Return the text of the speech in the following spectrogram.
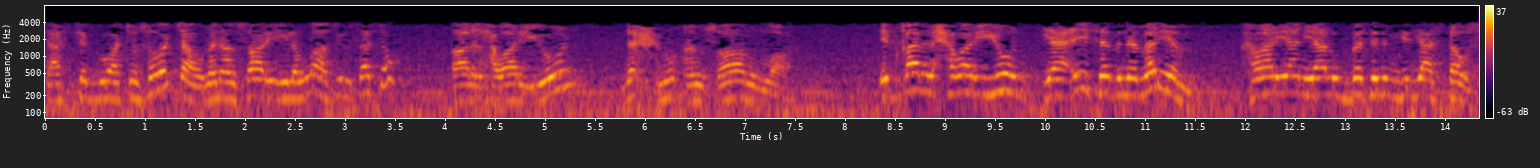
ሲያስቸግሯቸው ሰዎች አው መን አንሳሪ ኢለላህ ሲሉ እሳቸው ቃል الحواريون نحن أنصار الله إذ قال الحواريون يا عيسى ابن مريم حواريان ያሉበትንም ጊዜ አስታውስ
